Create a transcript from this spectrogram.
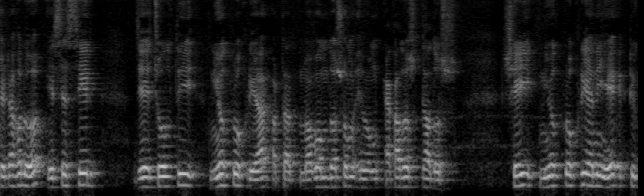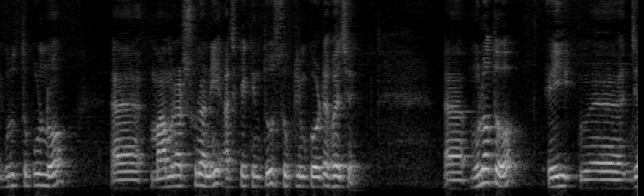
সেটা হলো এসএসসির যে চলতি নিয়োগ প্রক্রিয়া, অর্থাৎ নবম, দশম এবং একাদশ, দ্বাদশ, সেই নিয়োগ প্রক্রিয়া নিয়ে একটি গুরুত্বপূর্ণ মামলার শুনানি আজকে কিন্তু সুপ্রিম কোর্টে হয়েছে। মূলত এই যে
